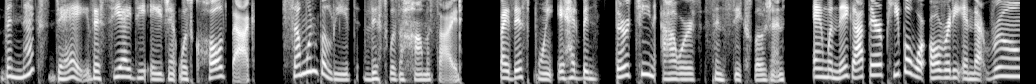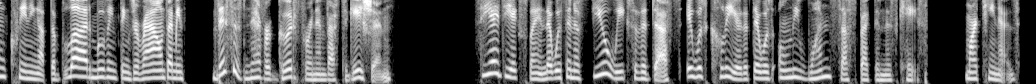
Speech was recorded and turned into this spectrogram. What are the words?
the next day, the CID agent was called back. Someone believed this was a homicide. By this point, it had been 13 hours since the explosion. And when they got there, people were already in that room, cleaning up the blood, moving things around. I mean, this is never good for an investigation. CID explained that within a few weeks of the deaths, it was clear that there was only one suspect in this case Martinez.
